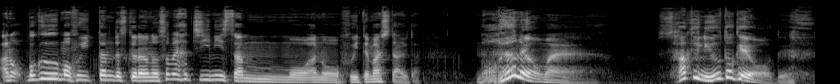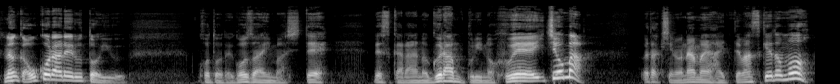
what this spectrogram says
あの、僕も吹いたんですけど、あの、染八兄さんも、あの、吹いてました、言うたら、なんやねん、お前。先に言うとけよって、なんか怒られるという、ことでございまして、ですから、あの、グランプリの笛、一応まあ、私の名前入ってますけども、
